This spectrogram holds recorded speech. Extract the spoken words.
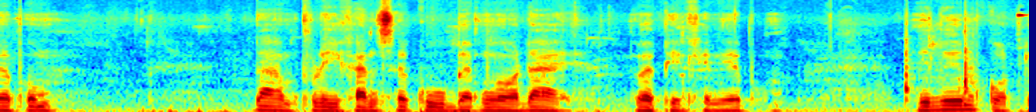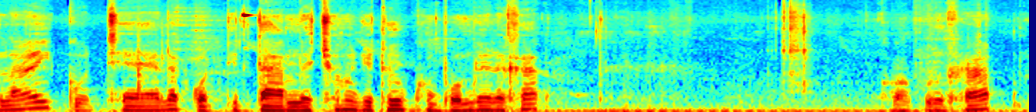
นะผมด้ามฟรีคันสกูแบบงอได้ไว้เพียงแค่นี้ผมอย่าลืมกดไลค์กดแชร์และกดติดตามในช่อง YouTube ของผมด้วยนะครับ ขอบคุณครับ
